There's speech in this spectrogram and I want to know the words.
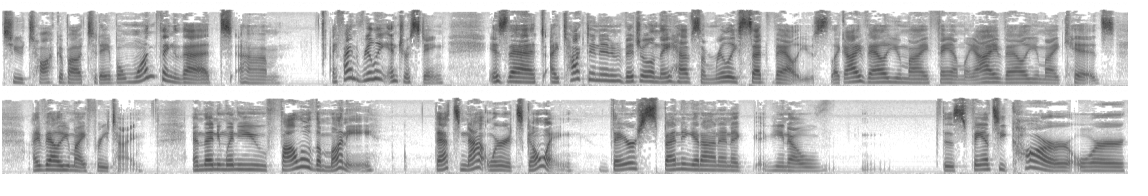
to talk about today. But one thing that um, I find really interesting is that I talked to an individual and they have some really set values. Like, I value my family, I value my kids, I value my free time. And then when you follow the money, that's not where it's going. They're spending it on an, you know, this fancy car or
